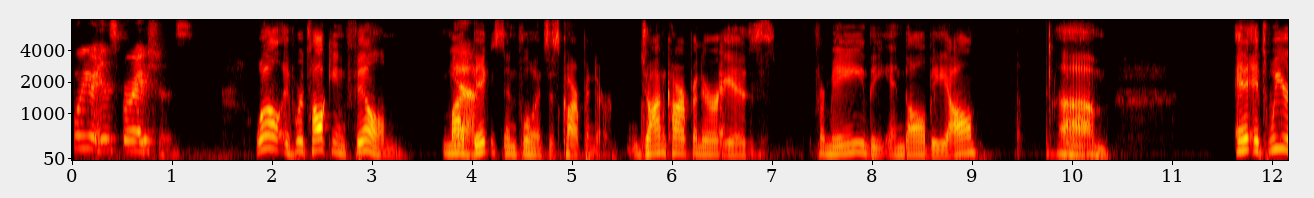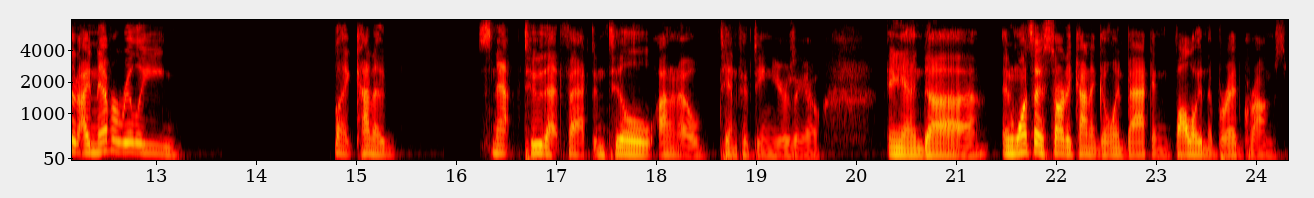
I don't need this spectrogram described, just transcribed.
who are your inspirations? Well, if we're talking film, my Yeah. biggest influence is Carpenter. John Carpenter is, for me, the end all be all. Um, and it's weird. I never really like kind of snapped to that fact until I don't know 10, 15 years ago. And uh, and once I started kind of going back and following the breadcrumbs,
